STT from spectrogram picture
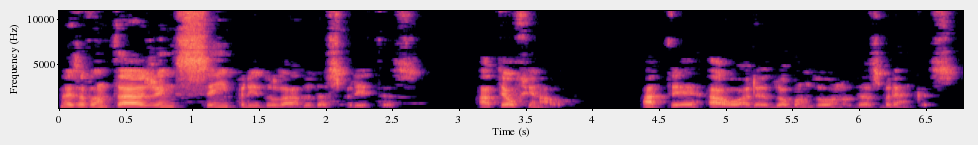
mas a vantagem sempre do lado das pretas. Até o final. Até a hora do abandono das brancas.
